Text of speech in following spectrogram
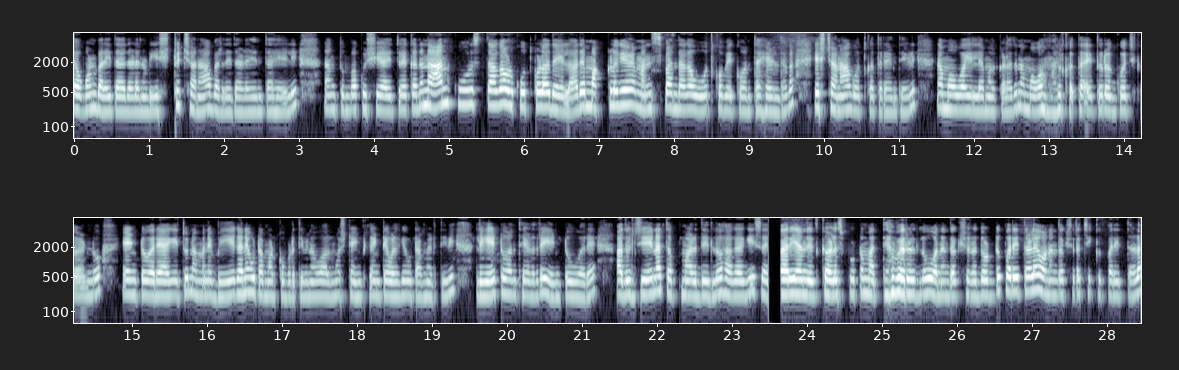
ತೊಗೊಂಡು ಬರೀತಾ ಇದ್ದಾಳೆ ನೋಡಿ, ಎಷ್ಟು ಚೆನ್ನಾಗಿ ಬರೆದಿದ್ದಾಳೆ ಅಂತ ಹೇಳಿ ನಂಗೆ ತುಂಬ ಖುಷಿ ಆಯಿತು. ಯಾಕಂದರೆ ನಾನು ಕೂರಿಸ್ದಾಗ ಅವಳು ಕೂತ್ಕೊಳ್ಳೋದೇ ಇಲ್ಲ, ಅದೇ ಮಕ್ಕಳಿಗೆ ಮನಸ್ಸು ಬಂದಾಗ ಓದ್ಕೋಬೇಕು ಅಂತ ಹೇಳಿದಾಗ ಎಷ್ಟು ಚೆನ್ನಾಗಿ ಓದ್ಕೋತಾರೆ ಅಂತೇಳಿ ನಮ್ಮವ್ವ ಇಲ್ಲೇ ಮಲ್ಕೊಳ್ಳೋದು ನಮ್ಮವ್ವ ಮಲ್ಕೋತಾ ಇತ್ತು ರಗ್ಗು ಹಚ್ಕೊಂಡು ಎಂಟೂವರೆ ಆಗಿತ್ತು. ನಮ್ಮನೆ ಬೇಗನೆ ಊಟ ಮಾಡ್ಕೊಬಿಡ್ತೀವಿ. ನಾವು ಆಲ್ಮೋಸ್ಟ್ ಎಂಟು ಗಂಟೆ ಒಳಗೆ ಊಟ ಮಾಡ್ತೀವಿ. ಲೇಟು ಅಂತ ಹೇಳಿದ್ರೆ ಎಂಟೂವರೆ. ಅದು ಜೇನ ತಪ್ಪು ಮಾಡಿದ್ಲು ಹಾಗಾಗಿ ಸರಿ ಸರಿ ಅಂದಿದ್ದು ಕಳಿಸ್ಬಿಟ್ಟು ಮತ್ತೆ ಬರೋದ್ಲು. ಒಂದೊಂದು ಅಕ್ಷರ ದೊಡ್ಡಕ್ಕೆ ಬರೀತಾಳೆ, ಒಂದೊಂದು ಅಕ್ಷರ ಚಿಕ್ಕಕ್ಕೆ ಬರೀತಾಳೆ.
